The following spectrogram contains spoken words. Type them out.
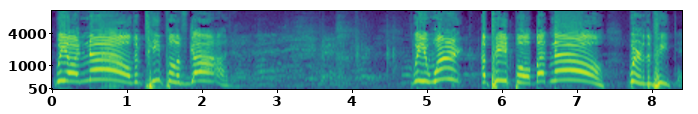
We are now the people of God. We weren't a people, but now we're the people.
